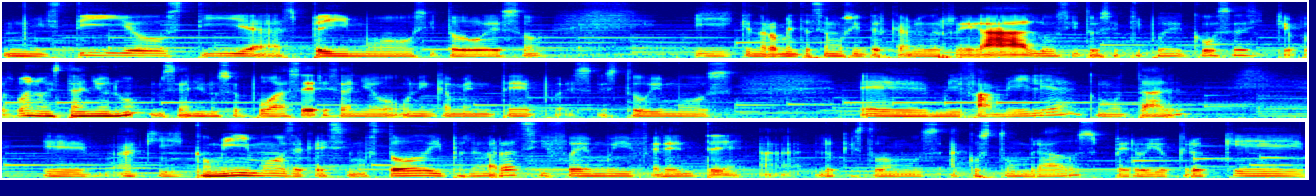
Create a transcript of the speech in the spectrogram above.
mis tíos, tías, primos y todo eso y que normalmente hacemos intercambio de regalos y todo ese tipo de cosas y que pues bueno, este año no, este año no se pudo hacer, este año únicamente pues estuvimos eh, mi familia como tal, eh, aquí comimos, acá hicimos todo y pues la verdad sí fue muy diferente a lo que estábamos acostumbrados, pero yo creo que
